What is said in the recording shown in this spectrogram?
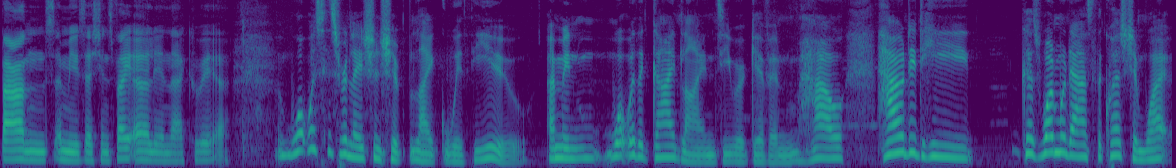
bands and musicians very early in their career. What was his relationship like with you? I mean, what were the guidelines you were given? How how did he? Because one would ask the question, why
